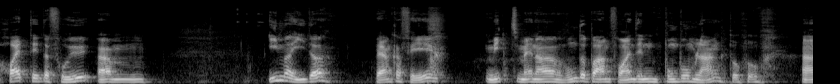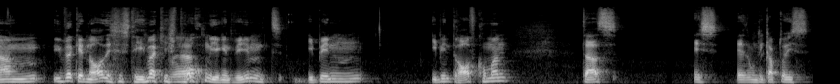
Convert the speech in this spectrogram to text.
heute in der Früh ähm, immer wieder bei einem Café mit meiner wunderbaren Freundin Bum Bum Lang ähm, über genau dieses Thema gesprochen irgendwie. Und ich bin, ich bin draufgekommen, dass es, also, und ich glaube, da ist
